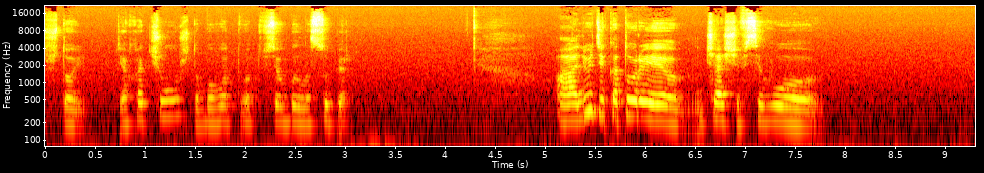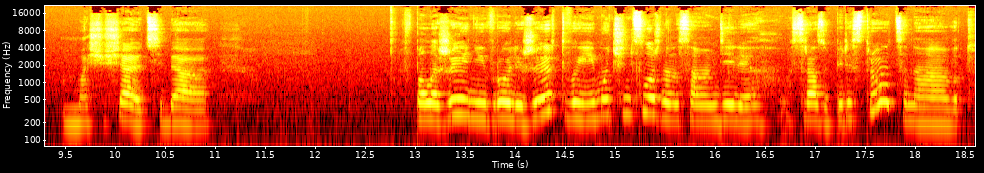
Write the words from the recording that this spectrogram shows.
что я хочу, чтобы вот, вот все было супер. А люди, которые чаще всего ощущают себя в положении, в роли жертвы, им очень сложно на самом деле сразу перестроиться на вот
